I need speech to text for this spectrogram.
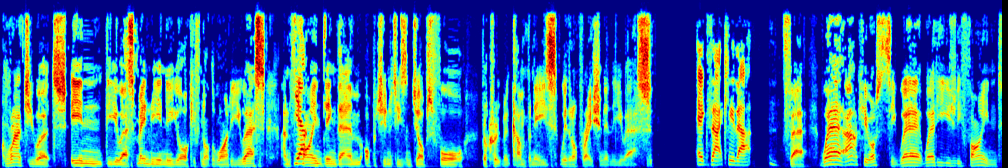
graduates in the US, mainly in New York, if not the wider US, and Yeah. finding them opportunities and jobs for recruitment companies with an operation in the US. Exactly that. Fair. Where, out of curiosity, where where do you usually find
